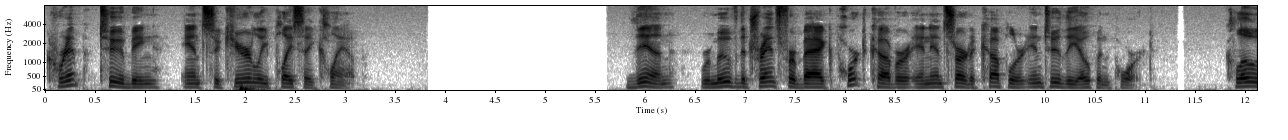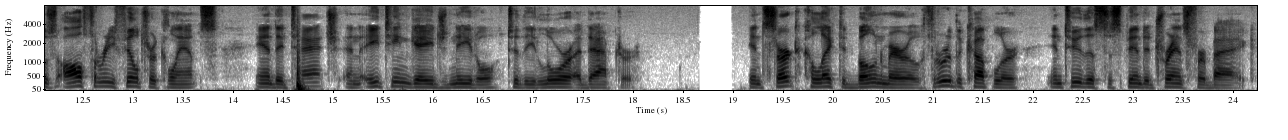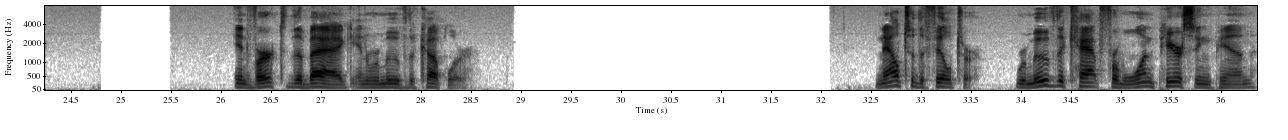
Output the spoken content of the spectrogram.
Crimp tubing and securely place a clamp. Then, remove the transfer bag port cover and insert a coupler into the open port. Close all three filter clamps and attach an 18 gauge needle to the Luer adapter. Insert collected bone marrow through the coupler into the suspended transfer bag. Invert the bag and remove the coupler. Now to the filter. Remove the cap from one piercing pin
